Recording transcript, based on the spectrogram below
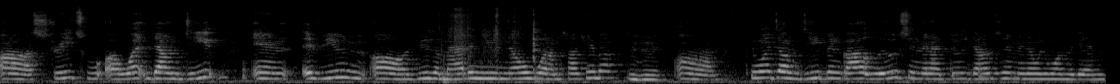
uh, Streets uh, went down deep, and if you uh, do the Madden, you know what I'm talking about. Mm-hmm. Um, he went down deep and got loose, and then I threw it down to him, and then we won the game.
